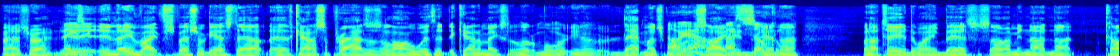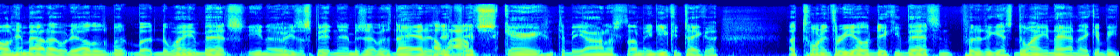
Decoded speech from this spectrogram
That's right. Amazing. And they invite special guests out as kind of surprises along with it that kind of makes it a little more, you know, that much more Oh, more yeah. exciting. That's so and, cool. Uh, but I'll tell you, Duane Betts. So I mean, not not calling him out over the others, but but Duane Betts, you know, he's a spitting image of his dad. It, Oh, it- wow. it's scary to be honest. I mean, you could take a a 23 year old Dickey Betts and put it against Duane now, and they could be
